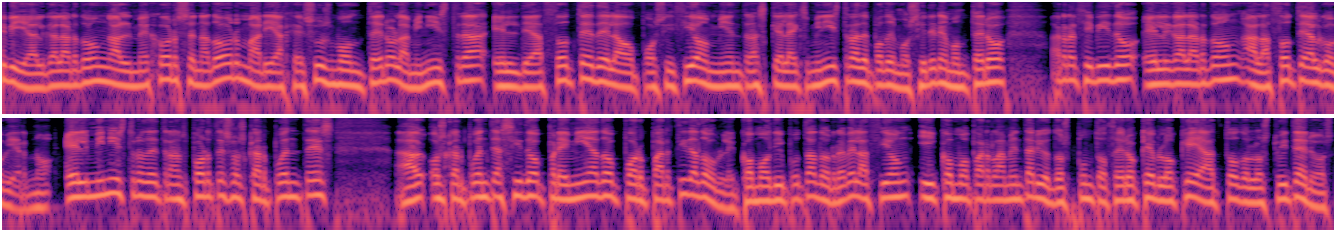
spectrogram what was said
recibía el galardón al mejor senador María Jesús Montero, la ministra, el de azote de la oposición, mientras que la exministra de Podemos, Irene Montero, ha recibido el galardón al azote al gobierno. El ministro de Transportes, Óscar Puentes, Óscar Puente ha sido premiado por partida doble, como diputado revelación y como parlamentario 2.0 que bloquea a todos los tuiteros.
